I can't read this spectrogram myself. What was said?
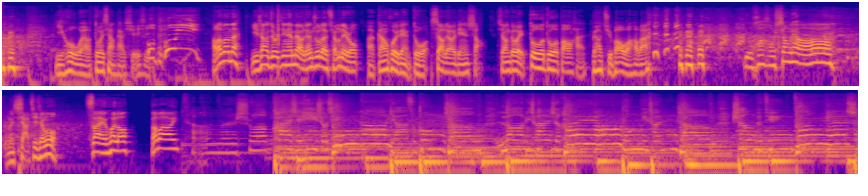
以后我要多向他学习。我呸！好了，朋友们，以上就是今天妙连珠的全部内容啊，干货有点多，笑料有点少，希望各位多多包涵，不要举报我，好吧？有话好商量啊！我们下期节目再会喽，拜拜。他们说，快写一首情歌，雅俗共赏，落笔传神还要容易传唱，上得厅堂，月下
